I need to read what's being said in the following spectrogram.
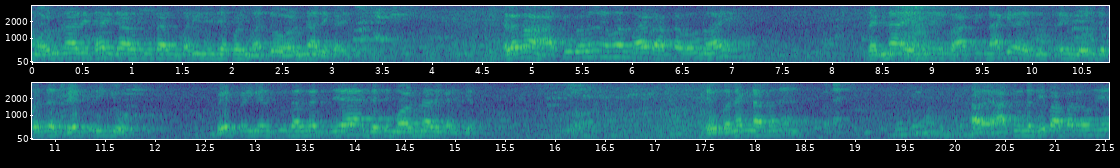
મોડું ના દેખાય છે તું તારું મરી જશે પણ મને દોડ ના દેખાય છે. એટલે મેં હાથું કહ્યું ને એમાં મારા બાપના બહુ ના આવી એને હાથું ના કહેવાય દુઃખ થયું બહુ જબરદસ્ત ભેદ પડી ગયો. ભેદ પડી ગયો તું તારે જ્યાં જશે મોડું ના દેખાય છે એવું બને કે ના બને? હવે હાથું નથી બાપા રહ્યો છે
